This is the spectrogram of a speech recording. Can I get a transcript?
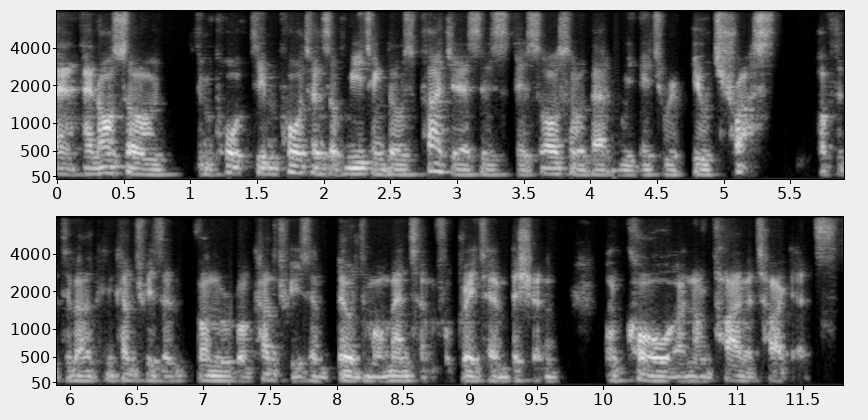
And, and also import, the importance of meeting those pledges is, is also that we need to rebuild trust of the developing countries and vulnerable countries and build momentum for greater ambition on coal and on climate targets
